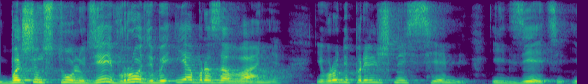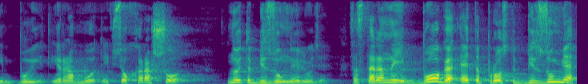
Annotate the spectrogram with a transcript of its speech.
большинство людей вроде бы и образование, и вроде приличные семьи, и дети, и быт, и работа, и все хорошо. Но это безумные люди. Со стороны Бога это просто безумие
